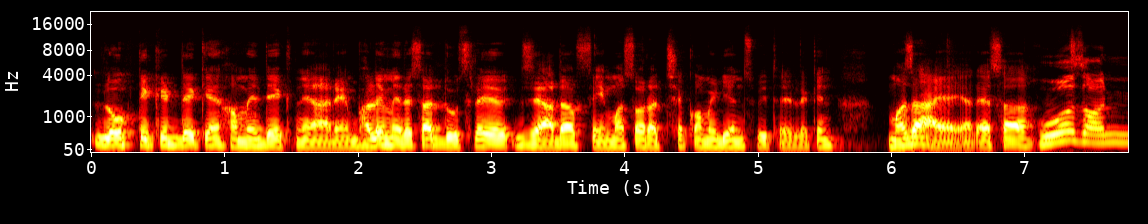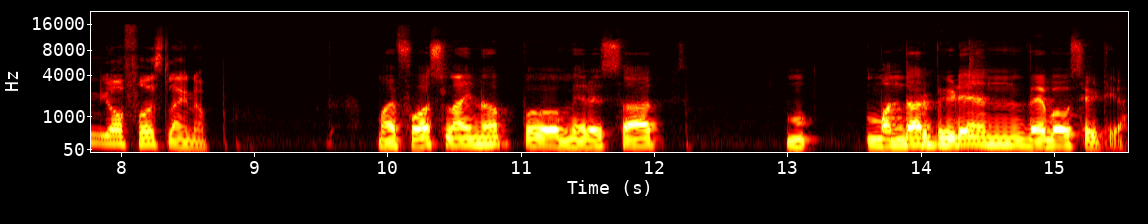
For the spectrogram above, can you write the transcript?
लोग टिकट दे के हमें देखने आ रहे हैं। भले मेरे साथ दूसरे ज़्यादा फ़ेमस और अच्छे कॉमेडियंस भी थे लेकिन मज़ा आया यार ऐसा was on your first lineup? My first lineup मेरे साथ Mandar Bhide and Vaibhav Sethia.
